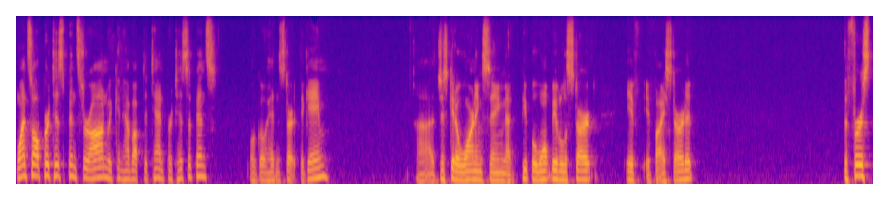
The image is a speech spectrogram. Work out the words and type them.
Once all participants are on, we can have up to 10 participants. We'll go ahead and start the game. Uh, just get a warning saying that people won't be able to start if, if I start it. The first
